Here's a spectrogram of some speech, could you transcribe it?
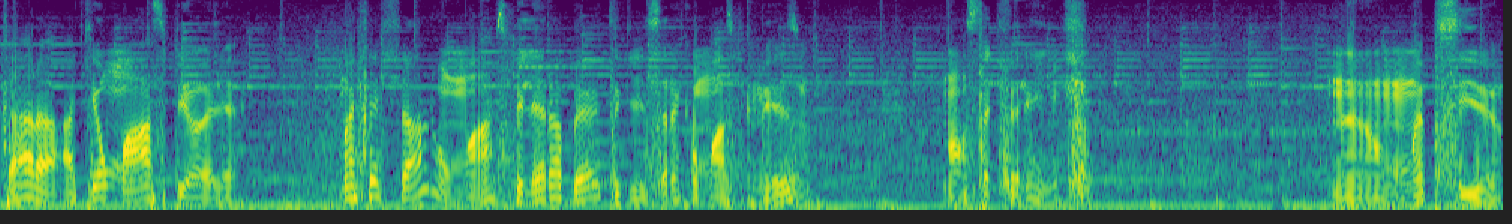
Cara, aqui é o MASP, olha. Mas fecharam o MASP, ele era aberto aqui. Será que é o MASP mesmo? Nossa, tá diferente. Não, não é possível.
